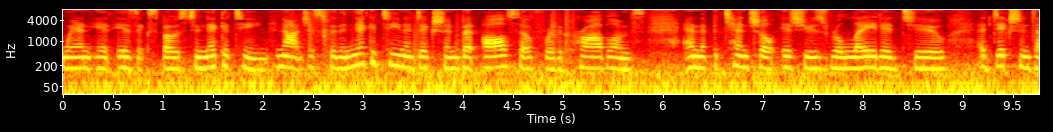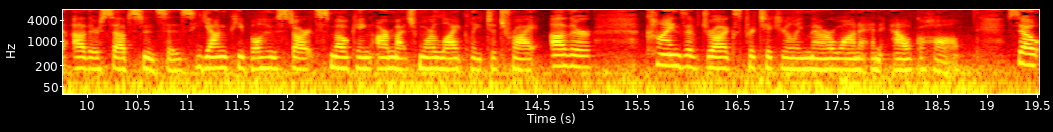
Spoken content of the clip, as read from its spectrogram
when it is exposed to nicotine, not just for the nicotine addiction, but also for the problems and the potential issues related to addiction to other substances. Young people who start smoking are much more likely to try other kinds of drugs, particularly marijuana and alcohol. So,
